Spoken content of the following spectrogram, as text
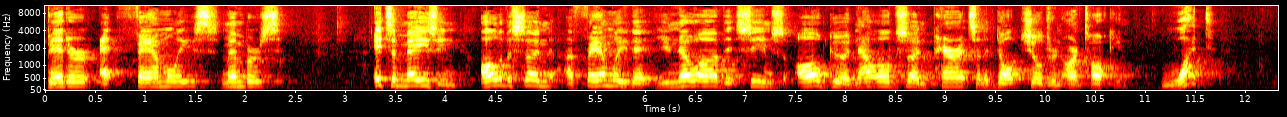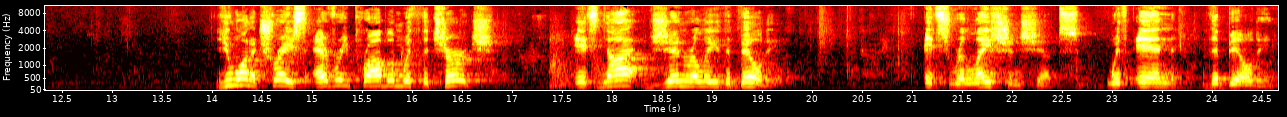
bitter at families members. It's amazing. All of a sudden, a family that you know of that seems all good, now all of a sudden, parents and adult children aren't talking. What? You want to trace every problem with the church? It's not generally the building it's relationships within the building.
